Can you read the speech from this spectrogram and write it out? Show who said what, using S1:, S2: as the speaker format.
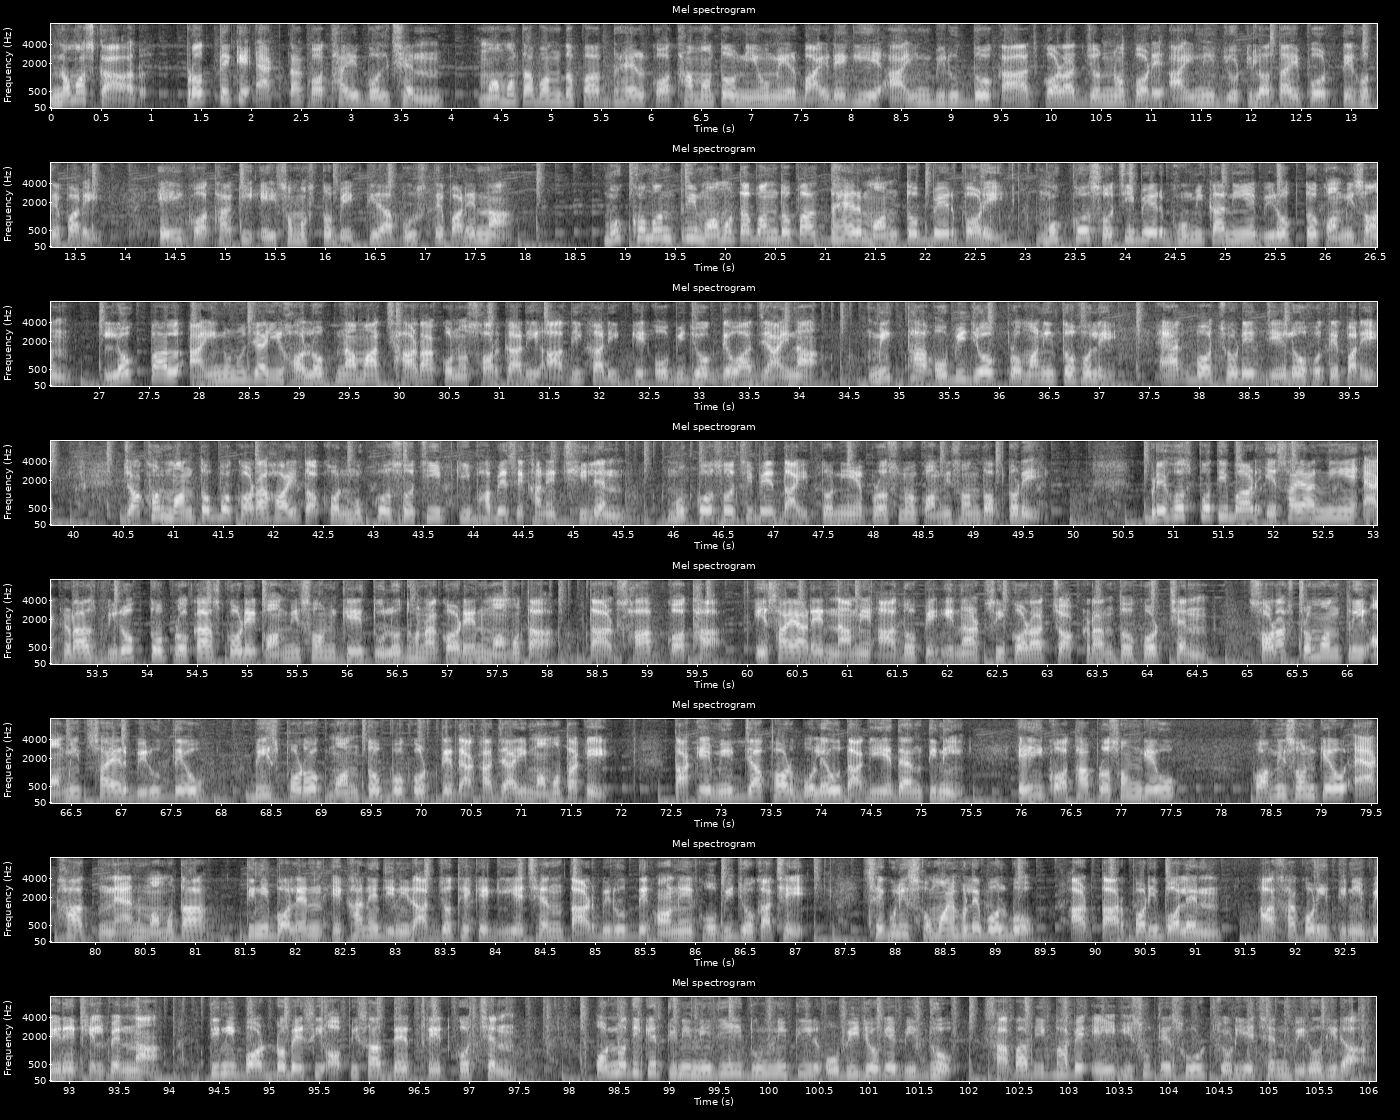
S1: নমস্কার। প্রত্যেকে একটা কথাই বলছেন, মমতা বন্দ্যোপাধ্যায়ের কথা মতো নিয়মের বাইরে গিয়ে আইন বিরুদ্ধ কাজ করার জন্য পরে আইনি জটিলতায় পড়তে হতে পারে। এই কথা কি এই সমস্ত ব্যক্তিরা বুঝতে পারেন না? মুখ্যমন্ত্রী মমতা বন্দ্যোপাধ্যায়ের মন্তব্যের পরে মুখ্য সচিবের ভূমিকা নিয়ে বিরক্ত কমিশন লোকপাল আইন অনুযায়ী হলফনামা ছাড়া কোনো সরকারি আধিকারিককে অভিযোগ দেওয়া যায় না। মিথ্যা অভিযোগ প্রমাণিত হলে এক বছরে জেলও হতে পারে। যখন মন্তব্য করা হয় তখন মুখ্য সচিব কীভাবে সেখানে ছিলেন? মুখ্য সচিবের দায়িত্ব নিয়ে প্রশ্ন কমিশন দপ্তরে। বৃহস্পতিবার এসআইআর নিয়ে একরাশ বিরক্ত প্রকাশ করে কমিশনকে তুলোধনা করেন মমতা। তার সব কথা, এসআইআরের নামে আদপে এনআরসি করার চক্রান্ত করছেন। স্বরাষ্ট্রমন্ত্রী অমিত শাহের বিরুদ্ধেও বিস্ফোরক মন্তব্য করতে দেখা যায় মমতাকে। তাকে মির্জাফর বলেও দাগিয়ে দেন তিনি। এই কথা প্রসঙ্গেও কমিশনকেও এক হাত নেন মমতা। তিনি বলেন, এখানে যিনি রাজ্য থেকে গিয়েছেন, তার বিরুদ্ধে অনেক অভিযোগ আছে। সেগুলি সময় হলে বলব। আর তারপরই বলেন, আশা করি তিনি বেড়ে খেলবেন না। তিনি বড্ড বেশি অফিসারদের থ্রেট করছেন। অন্যদিকে তিনি নিজেই দুর্নীতির অভিযোগে বিদ্ধ। স্বাভাবিকভাবে এই ইস্যুতে সুর চড়িয়েছেন বিরোধীরা।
